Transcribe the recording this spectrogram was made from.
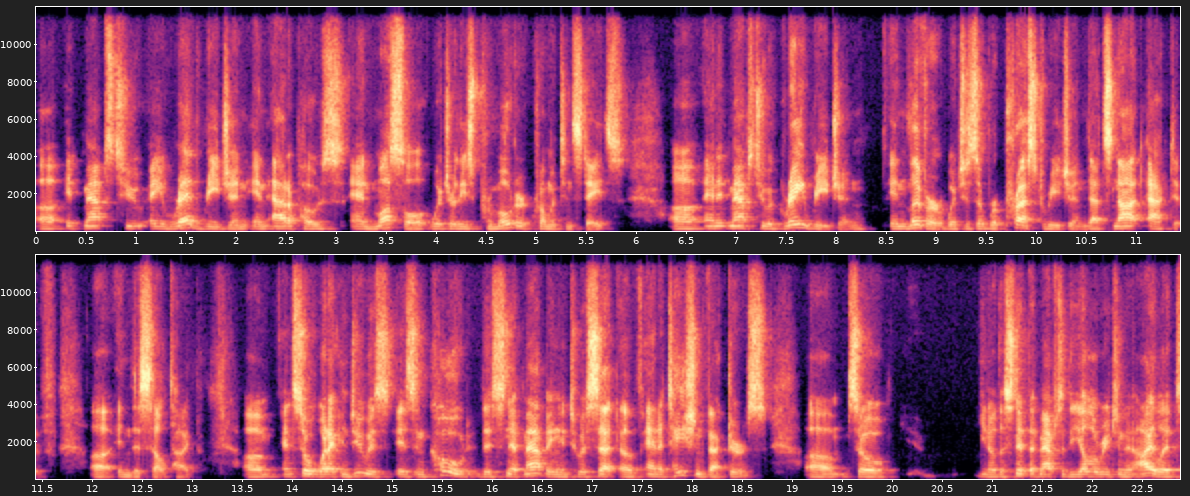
Uh, it maps to a red region in adipose and muscle, which are these promoter chromatin states. Uh, and it maps to a gray region in liver, which is a repressed region that's not active uh, in this cell type. Um, and so what I can do is, is encode this SNP mapping into a set of annotation vectors. Um, so, you know, the SNP that maps to the yellow region in islet,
